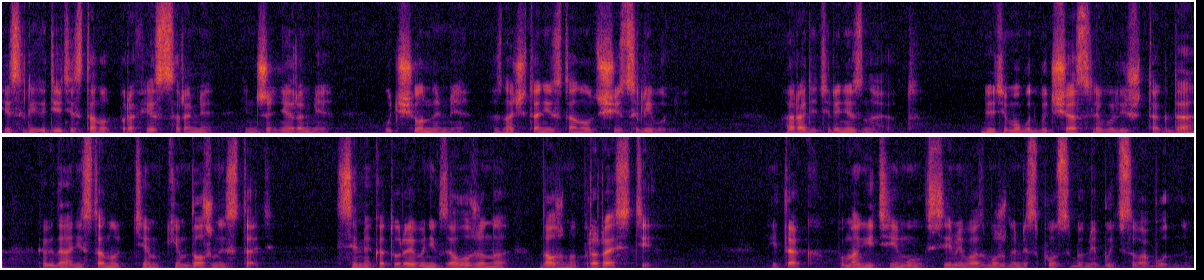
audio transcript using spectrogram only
если их дети станут профессорами, инженерами, учеными, значит они станут счастливыми. А родители не знают. Дети могут быть счастливы лишь тогда, когда они станут тем, кем должны стать. Семя, которое в них заложено, должно прорасти. Итак, помогите ему всеми возможными способами быть свободным.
